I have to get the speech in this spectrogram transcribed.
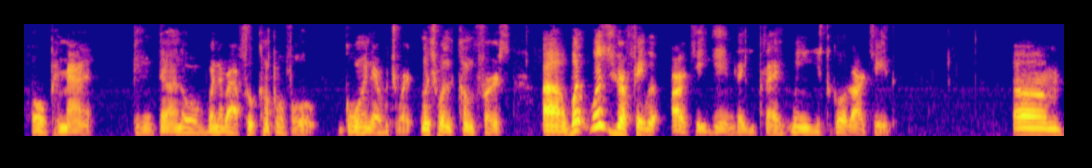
whole pandemic being done, or whenever I feel comfortable going there. Which one? Which one comes first? Uh, what was your favorite arcade game that you played when you used to go to arcade? Um,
